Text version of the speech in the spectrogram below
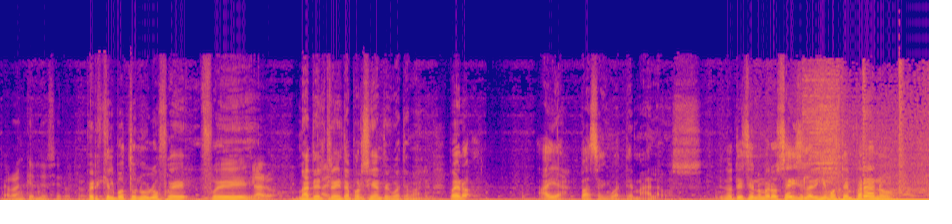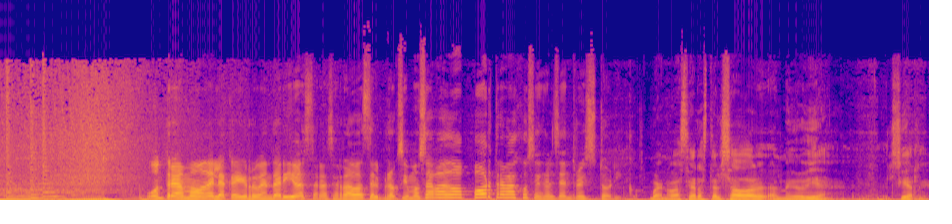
que arranquen de cero otra vez. Pero es que el voto nulo fue, fue Claro. más del Ahí. 30% en Guatemala. Bueno, allá pasa en Guatemala. vos. Noticia número 6, la dijimos temprano. Un tramo de la calle Rubén Darío estará cerrado hasta el próximo sábado por trabajos en el centro histórico. Bueno, va a ser hasta el sábado al, al mediodía, el cierre.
